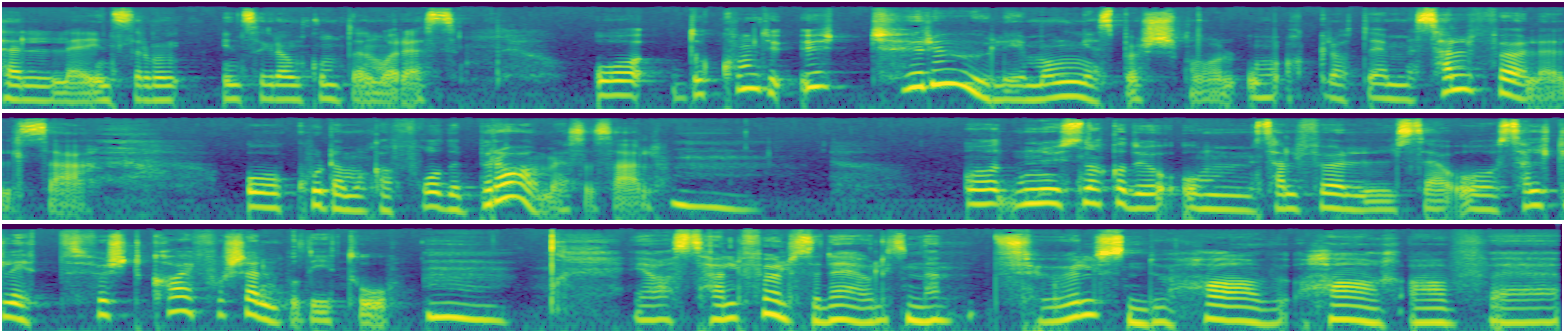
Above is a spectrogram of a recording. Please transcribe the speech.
til Instagram-kontoen vår. Og da kom det utrolig mange spørsmål om akkurat det med selvfølelse, og hvordan man kan få det bra med seg selv. Mm. Og nå snakker du om selvfølelse og selvtillit. Først, hva er forskjellen på de to? Mm. Ja, selvfølelse det er jo liksom den følelsen du har, har av, eh,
